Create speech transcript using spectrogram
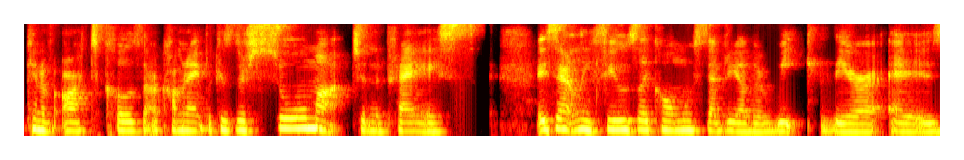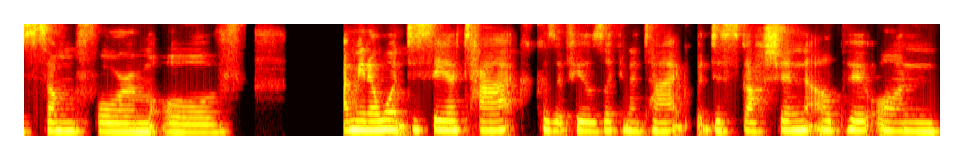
kind of articles that are coming out? Because there's so much in the press. It certainly feels like almost every other week there is some form of I mean, I want to say attack because it feels like an attack, but discussion I'll put on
